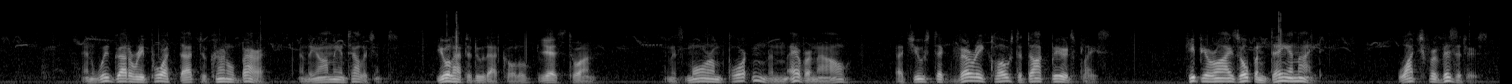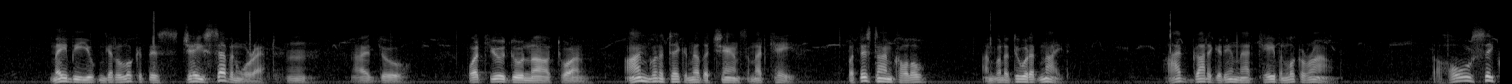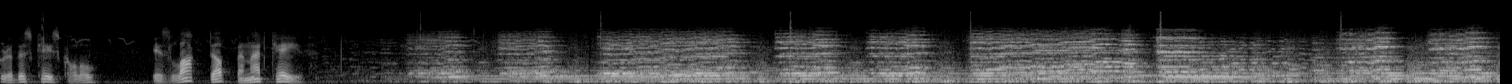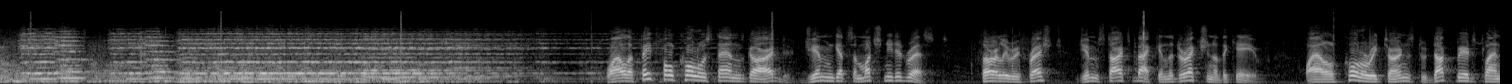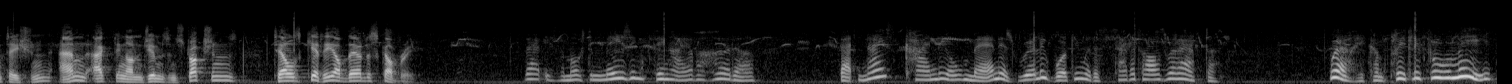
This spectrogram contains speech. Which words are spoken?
And we've got to report that to Colonel Barrett and the Army Intelligence. You'll have to do that, Kolu. Yes, Tuan. And it's more important than ever now that you stick very close to Doc Beard's place. Keep your eyes open day and night. Watch for visitors. Maybe you can get a look at this J7 we're after. Hmm. I do. What you do now, Tuan? I'm going to take another chance on that cave. But this time, Kolu, I'm going to do it at night. I've got to get in that cave and look around. The whole secret of this case, Kolu, is locked up in that cave. Faithful Kolu stands guard, Jim gets a much needed rest. Thoroughly refreshed, Jim starts back in the direction of the cave, while Kolu returns to Doc Beard's plantation and, acting on Jim's instructions, tells Kitty of their discovery. That is the most amazing thing I ever heard of. That nice, kindly old man is really working with the saboteurs we're after. Well, he completely fooled me.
